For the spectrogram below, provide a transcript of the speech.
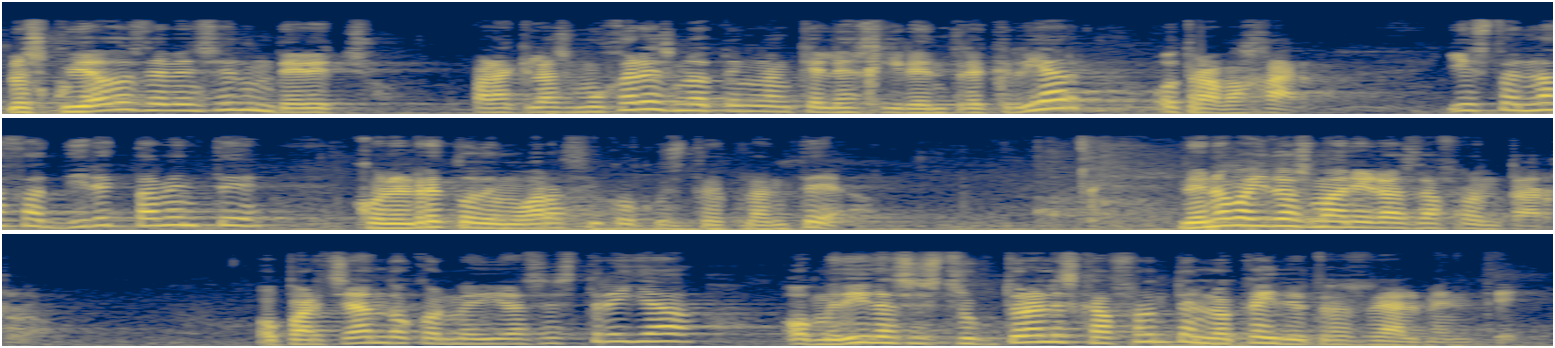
Los cuidados deben ser un derecho, para que las mujeres no tengan que elegir entre criar o trabajar. Y esto enlaza directamente con el reto demográfico que usted plantea. De nuevo hay dos maneras de afrontarlo. O parcheando con medidas estrella o medidas estructurales que afronten lo que hay detrás realmente.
